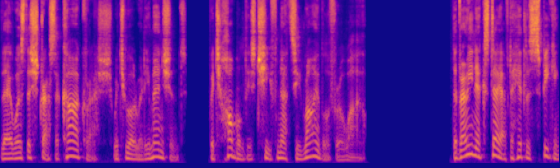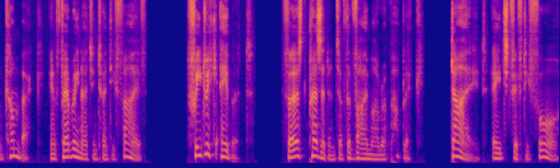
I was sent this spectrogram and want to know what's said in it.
There was the Strasser car crash, which we already mentioned, which hobbled his chief Nazi rival for a while. The very next day after Hitler's speaking comeback, in February 1925, Friedrich Ebert, first president of the Weimar Republic, died aged 54.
